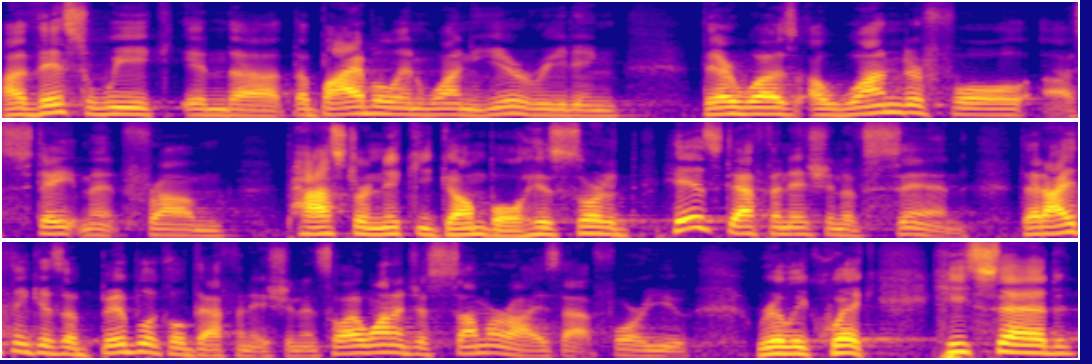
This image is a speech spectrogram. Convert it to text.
Uh, this week in the, the Bible in One Year reading, there was a wonderful uh, statement from Pastor Nicky Gumbel, his sort of his definition of sin that I think is a biblical definition. And so I want to just summarize that for you really quick. He said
